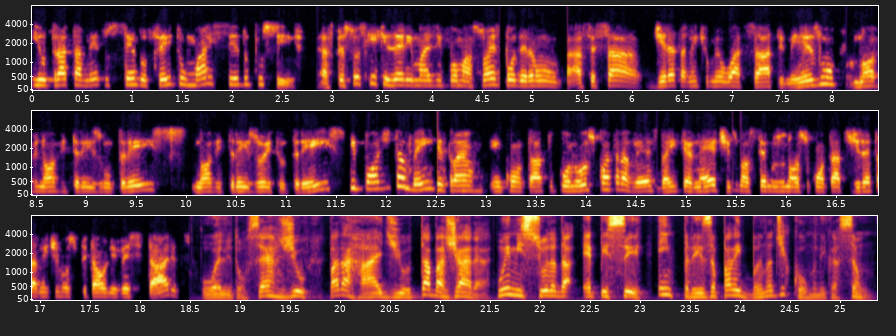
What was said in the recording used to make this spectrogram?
e o tratamento sendo feito o mais cedo possível. As pessoas que quiserem mais informações poderão acessar diretamente o meu WhatsApp mesmo, 99313 9383 e pode também entrar em contato conosco através da internet. Nós temos o nosso contato diretamente no Hospital Universitário. O Wellington Sérgio para a Rádio Tabajara, uma emissora da EPC, Empresa Paraibana de Comunicação.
